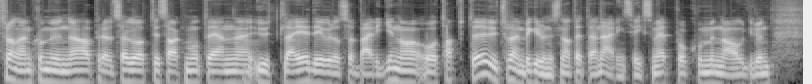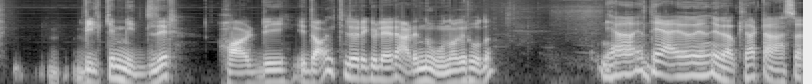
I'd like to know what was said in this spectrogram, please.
Trondheim kommune har prøvd seg godt i sak mot en utleie, de gjorde også Bergen, og, og tapte ut fra den begrunnelsen at dette er næringsvirksomhet på kommunal grunn. Hvilke midler har de i dag til å regulere? Er det noen overhodet? Ja, Det er jo uavklart. da. Så,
